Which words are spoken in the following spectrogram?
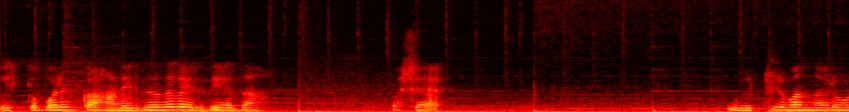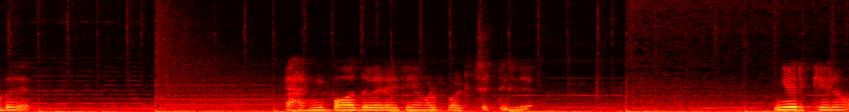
ഒരിക്കൽ പോലും കാണരുതെന്ന് കരുതിയതാ. പക്ഷെ വീട്ടിൽ വന്നവരോട് ഇറങ്ങിപ്പോകാതെ വരെയായിട്ട് ഞങ്ങൾ പഠിച്ചിട്ടില്ല. ഇനി ഒരിക്കലും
